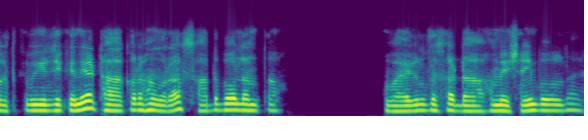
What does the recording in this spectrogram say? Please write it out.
ਭਗਤ ਕਬੀਰ ਜੀ ਕਹਿੰਦੇ ਆ, ਠਾਕੁਰ ਹਮਰਾ ਸਦ ਬੋਲਨ ਤਾਂ ਵਾਹਿਗੁਰੂ ਤਾਂ ਸਾਡਾ ਹਮੇਸ਼ਾ ਹੀ ਬੋਲਦਾ ਹੈ।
